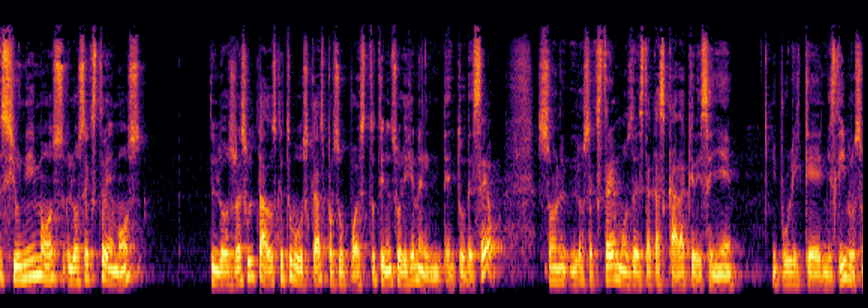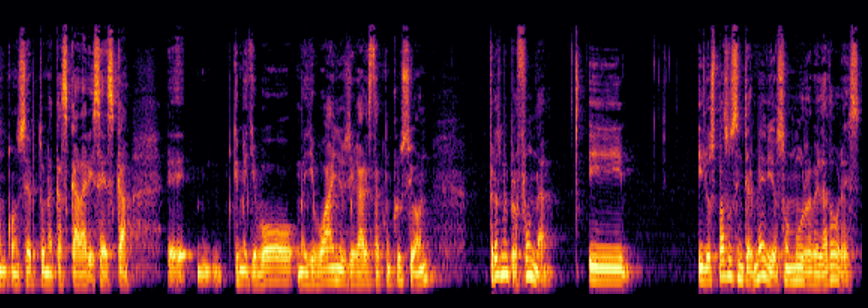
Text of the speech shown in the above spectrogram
si unimos los extremos, los resultados que tú buscas, por supuesto, tienen su origen en, tu deseo. Son los extremos de esta cascada que diseñé y publiqué en mis libros, un concepto, una cascada arisesca eh, que me llevó, me llevó años llegar a esta conclusión, pero es muy profunda. Y, los pasos intermedios son muy reveladores,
